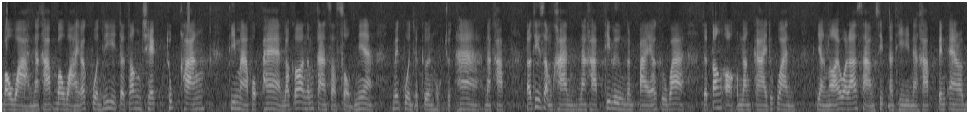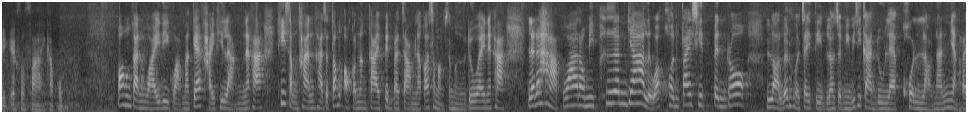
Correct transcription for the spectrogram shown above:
เบาหวานนะครับเบาหวานก็ควรที่จะต้องเช็คทุกครั้งที่มาพบแพทย์ แล้วก็น้ำตาลสะสมเนี่ยไม่ควรจะเกิน 6.5 นะครับ แล้วที่สำคัญนะครับที่ลืมกันไปก็คือว่าจะต้องออกกำลังกายทุกวันอย่างน้อยวันละ 30 นาทีนะครับ เป็นแอโรบิกเอ็กซ์ไซส์ครับผม ป้องกันไว้ดีกว่ามาแก้ไขทีหลังนะคะ ที่สำคัญค่ะจะต้องออกกำลังกายเป็นประจำแล้วก็สม่ำเสมอด้วยนะคะ และถ้าหากว่าเรามีเพื่อนญาติหรือว่าคนใกล้ชิดเป็นโรค หลอดเลือดหัวใจตีบ เราจะมีวิธีการดูแลคนเหล่านั้นอย่างไร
